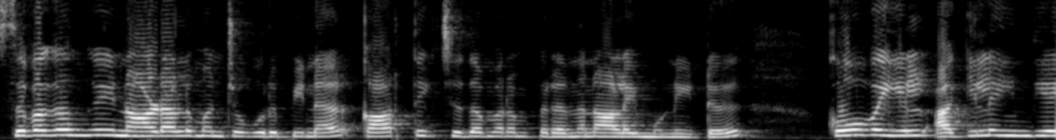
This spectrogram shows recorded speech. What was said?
சிவகங்கை நாடாளுமன்ற உறுப்பினர் கார்த்திக் சிதம்பரம் பிறந்தநாளை முன்னிட்டு கோவையில் அகில இந்திய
